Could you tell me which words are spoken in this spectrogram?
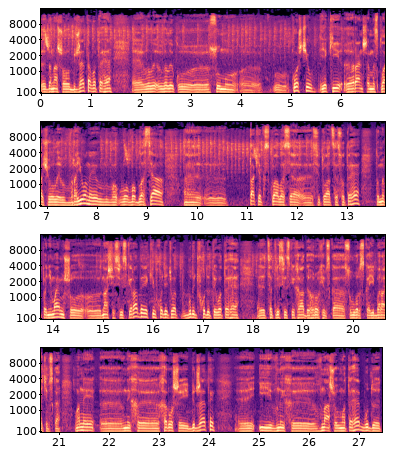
до нашого бюджету в ОТГ е, вели- велику е, суму е, коштів, які раніше ми сплачували в райони, в, в, в областя. Так як склалася е, ситуація з ОТГ, то ми розуміємо, що е, наші сільські ради, які входять будуть входити в ОТГ, е, це три сільських ради: Горохівська, Суворська і Баратівська. Вони в них хороші бюджети, і в них в нашому ОТГ буде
